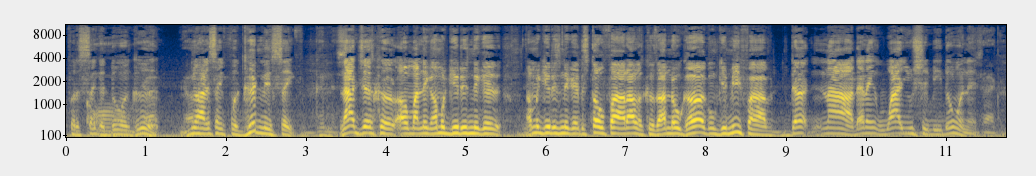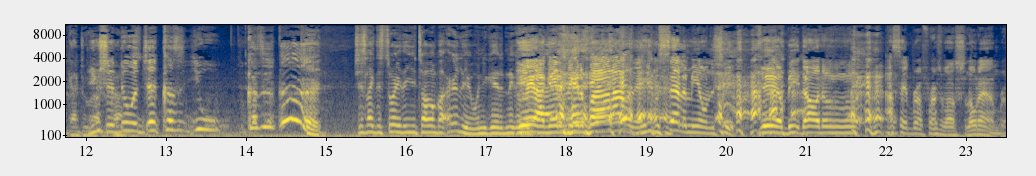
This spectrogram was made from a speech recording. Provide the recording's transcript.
for the sake of Oh, doing good. yeah, You know how to say for goodness sake, Goodness. not just cause oh my nigga, I'm gonna give this nigga, I'm gonna give this nigga at the store five dollars cause I know God gonna give me five. That, nah, that ain't why you should be doing it. exactly. Do You should do it just cause you, cause it's good. Just like the story that you talking about earlier when you get a nigga. Yeah, I gave a nigga the five dollars, and he was selling me on the shit. Yeah, beat dog. I said, bro, first of all, slow down, bro.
